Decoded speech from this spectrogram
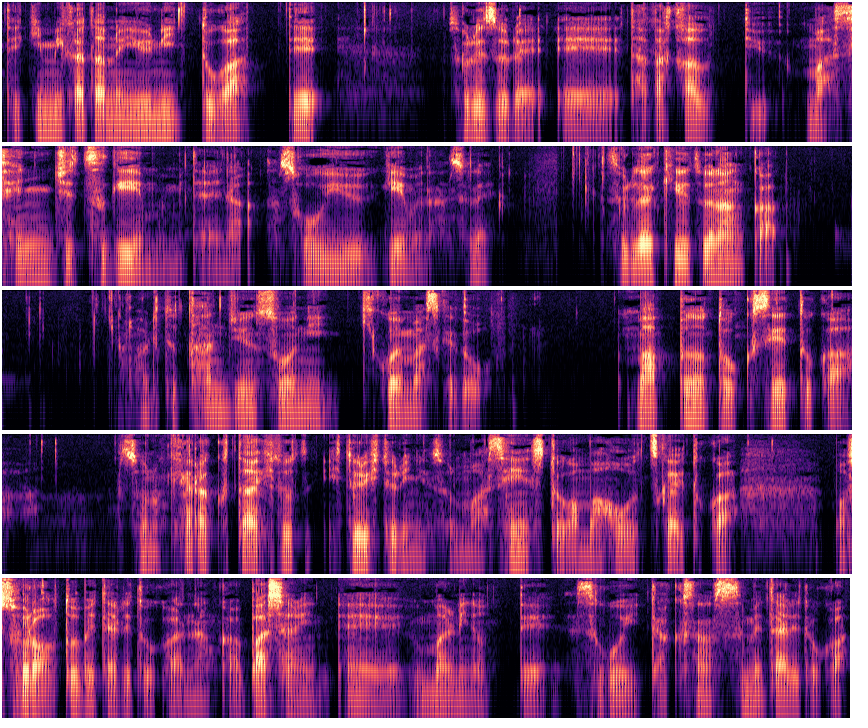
敵味方のユニットがあって、それぞれ、え戦うっていう、まあ戦術ゲームみたいな、そういうゲームなんですよね。それだけ言うとなんか、割と単純そうに聞こえますけど、マップの特性とか、そのキャラクター一一人一人にそのまあ戦士とか魔法使いとか、まあ、空を飛べたりとか、なんか馬車に、えー馬に乗ってすごいたくさん進めたりとか、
